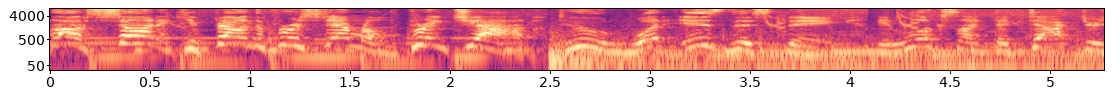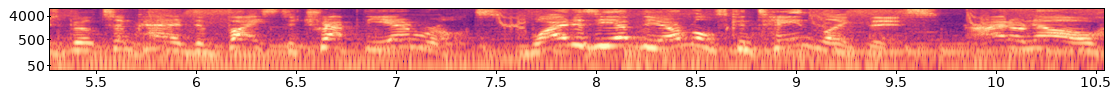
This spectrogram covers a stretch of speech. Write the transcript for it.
oh, Sonic, you found the first emerald. Great job. Dude, what is this thing? It looks like the doctor's built some kind of device to trap the emeralds. Why does he have the emeralds contained like this? I don't know.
